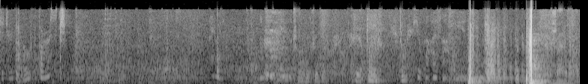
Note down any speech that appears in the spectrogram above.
to do the oath first? Sure, if you would, right over here, Tony, Tony. You guys aren't in. side of the wall.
